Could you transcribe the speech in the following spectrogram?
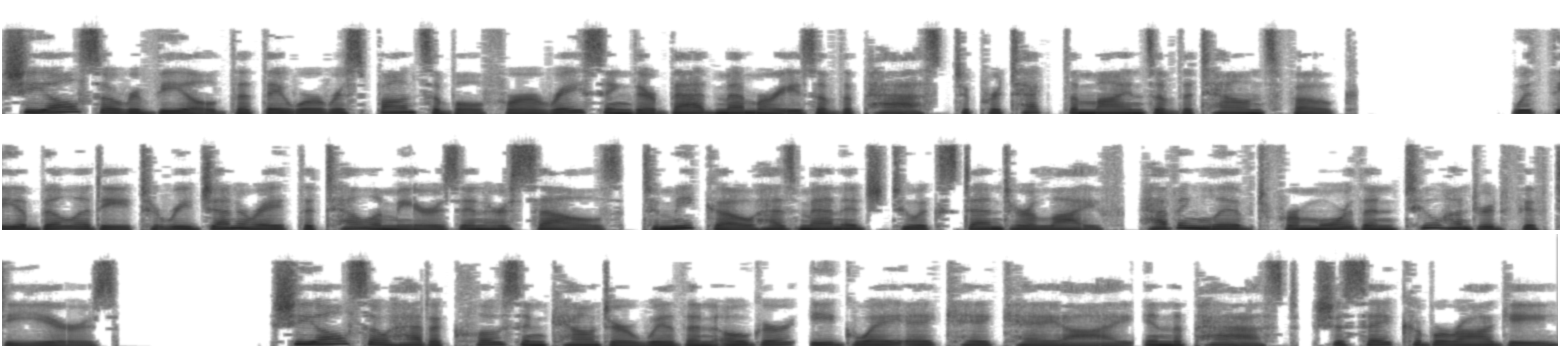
She also revealed that they were responsible for erasing their bad memories of the past to protect the minds of the townsfolk. With the ability to regenerate the telomeres in her cells, Tomiko has managed to extend her life, having lived for more than 250 years. She also had a close encounter with an ogre, Igwe Akki, in the past, Shisei Kaburagi,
